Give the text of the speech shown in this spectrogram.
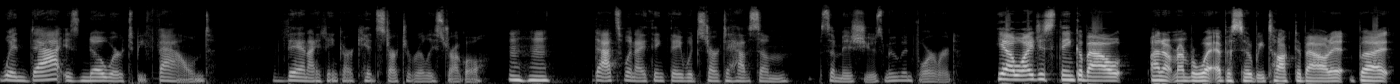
When that is nowhere to be found, then I think our kids start to really struggle. Mm-hmm. That's when I think they would start to have some some issues moving forward. Yeah, well, I just think about, I don't remember what episode we talked about it, but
